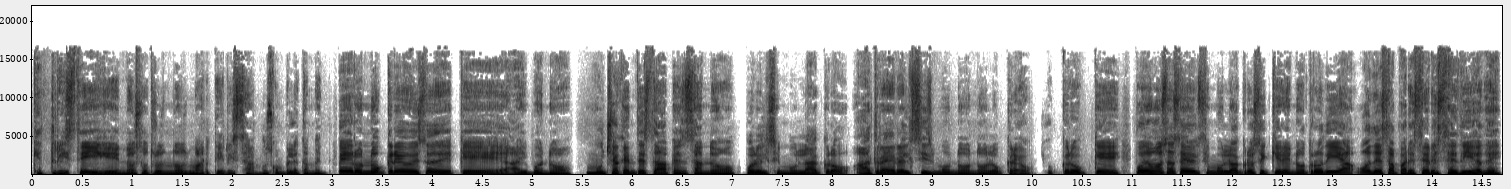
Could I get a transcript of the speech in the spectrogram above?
Qué triste y nosotros nos martirizamos completamente. Pero no creo eso de que, ay, bueno, mucha gente estaba pensando por el simulacro atraer el sismo. No, no lo creo. Yo creo que podemos hacer el simulacro si quieren otro día o desaparecer ese día de,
